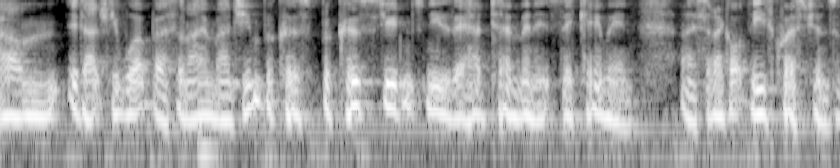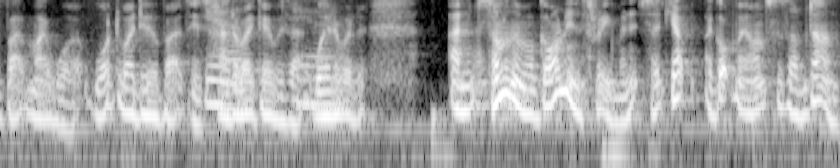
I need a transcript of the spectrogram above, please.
um, it actually worked better than I imagined because because students knew they had ten minutes, they came in and I said, I got these questions about my work. What do I do about this? How do I go with that? Where do. I? Do? And some of them are gone in three minutes. Said, "Yep, I got my answers. I'm done."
